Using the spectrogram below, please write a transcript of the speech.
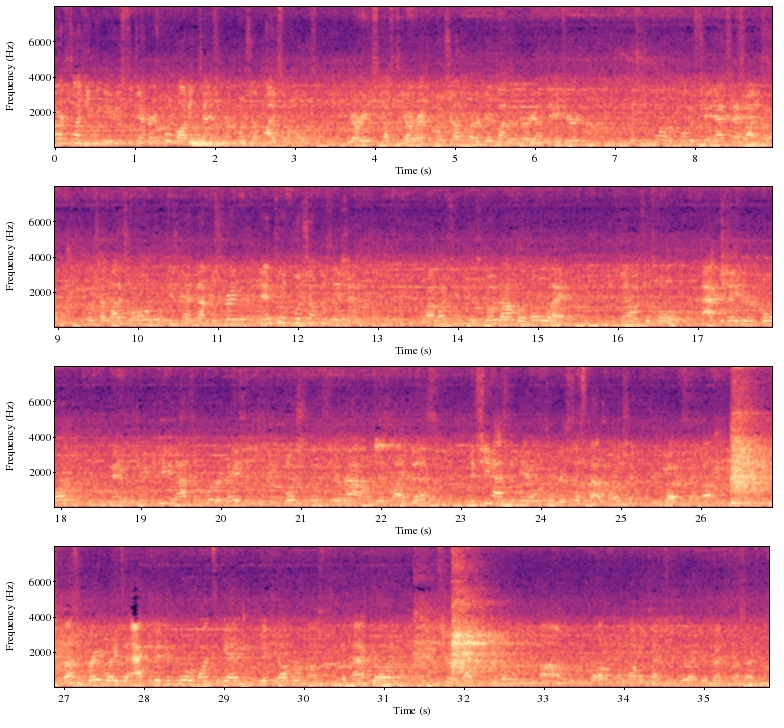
exercise you can use to generate full body tension are push-up iso holds. We already discussed TRX push-ups that are good by their very own nature. This is more of a closed chain exercise. Push-up iso hold, he's going to demonstrate. Into a push-up position. What I want you to do is go down the whole way. And I want you to hold. Activate your core. And you, you can add some. You can push Lindsay around just like this. And she has to be able to resist that motion. Go ahead, stand up. That's a great way to activate the core once again, get the upper muscles in the back going, and ensure that you hold um, a lot of full body tension during your bench press exercise.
